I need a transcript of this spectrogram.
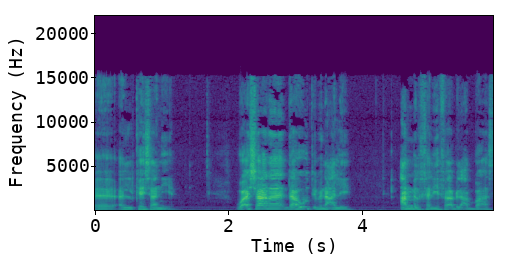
آه، الكيسانية. وأشار داود بن علي عم الخليفة أبي العباس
